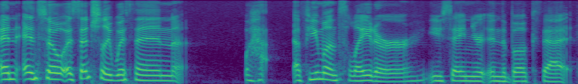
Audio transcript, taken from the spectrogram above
And and so essentially, within a few months later, you say in your in the book that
